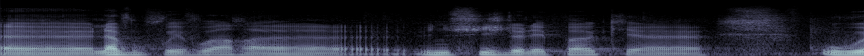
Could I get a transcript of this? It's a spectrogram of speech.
Euh, là, vous pouvez voir euh, une fiche de l'époque où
